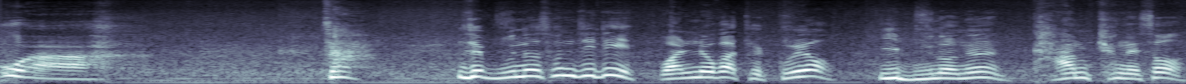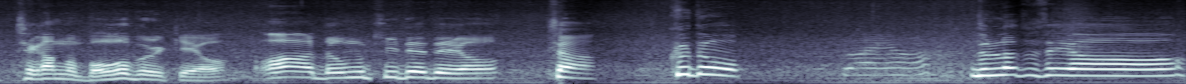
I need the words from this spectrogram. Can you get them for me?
우와. 자, 이제 문어 손질이 완료가 됐고요. 이 문어는 다음 편에서 제가 한번 먹어볼게요. 와, 너무 기대돼요. 자, 구독 좋아요. 눌러주세요.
